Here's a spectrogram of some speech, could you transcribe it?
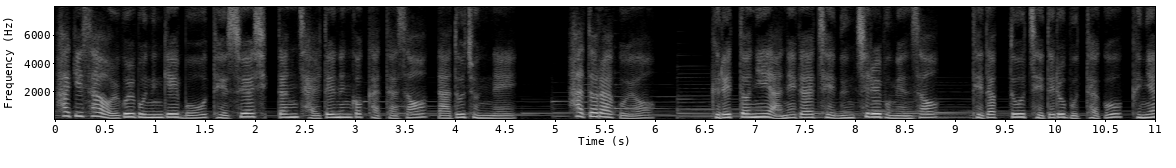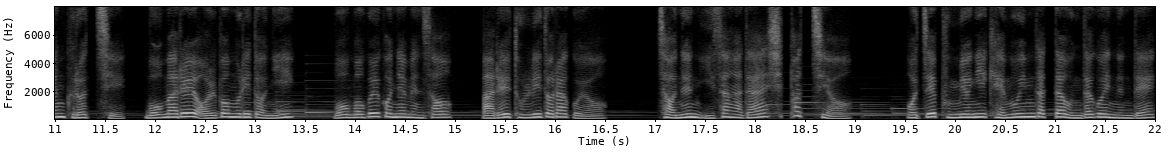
하기사 얼굴 보는 게 뭐 대수야 식당 잘 되는 것 같아서 나도 좋네. 하더라고요. 그랬더니 아내가 제 눈치를 보면서 대답도 제대로 못하고 그냥 그렇지. 뭐 말을 얼버무리더니 뭐 먹을 거냐면서 말을 돌리더라고요. 저는 이상하다 싶었지요. 어제 분명히 개모임 갔다 온다고 했는데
